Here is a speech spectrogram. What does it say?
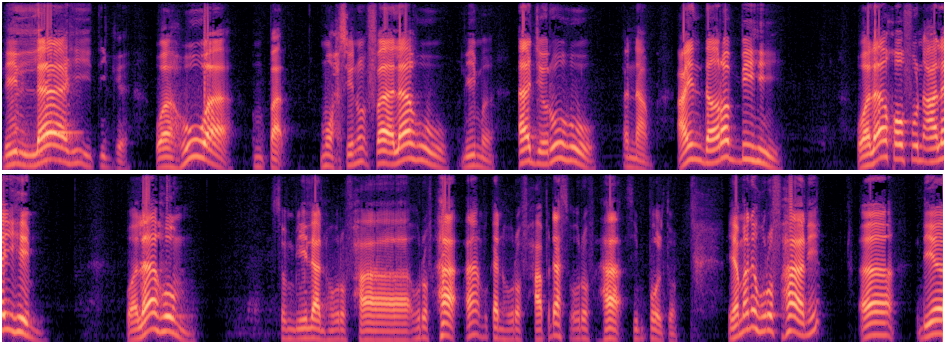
Lillahi tiga. Wahuwa empat. Muhsinun falahu lima. Ajruhu enam. Inda rabbihi. Wala khawfun alaihim. Walahum. Sembilan huruf ha. Huruf ha. ha? Bukan huruf ha pedas. Huruf ha. Simpul tu. Yang mana huruf ha ni. Uh, dia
